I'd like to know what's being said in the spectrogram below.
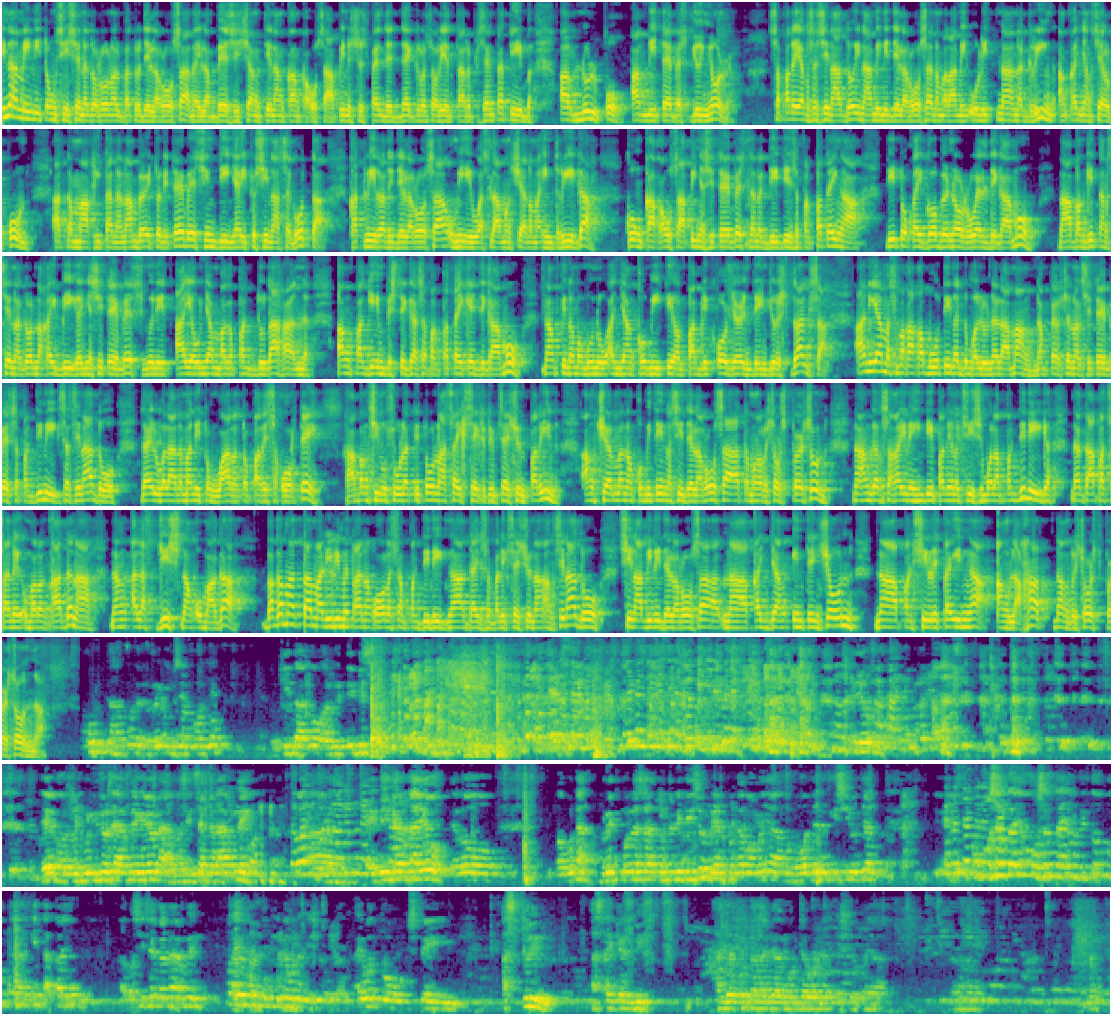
Inamin nitong si Senador Ronald Bato de la Rosa na ilang beses siyang tinangkang kausapin ni suspended Negros Oriental Representative Arnulfo Arni Jr. Sa panayam sa Senado, inamin ni De La Rosa na maraming ulit na nagring ang kanyang cellphone at nang makita na number ito ni Tevez, hindi niya ito sinasagot. Katwira ni De La Rosa, umiiwas lamang siya na maintriga kung kakausapin niya si Tevez na nagdidin sa pagpatay nga dito kay Governor Ruel de Gamo. Nabanggit ng senador na kaibigan niya si Tevez ngunit ayaw niya magpagdudahan ang pag-iimbestiga sa pagpatay kay Digamo ng pinamamunuan niyang Committee on Public Order and Dangerous Drugs. Aniya mas makakabuti na dumalo na lamang ng personal si Tevez sa pagdinig sa Senado dahil wala naman itong warrant o pare sa korte. Habang sinusulat ito, nasa executive session pa rin ang chairman ng komite na si De La Rosa at ang mga resource person na hanggang sa ngayon ay hindi pa rin nagsisimula ang pagdinig na dapat sana'y umarangkada na ng alas 10 ng umaga. Bagamat uh, malilimita ng oras ng pagdinig nga dahil sa balik sesyon ng ang Senado, sinabi ni De La Rosa na kanyang intensyon na pagsilitain nga ang lahat ng resource person. Kita ko ang nitibis. Sir, nang hindi sinagot niya naman Eh, kung may sa Arne ngayon ah, pasensya ka na Arne. Tawagin mo na mo na. Kaibigan tayo, pero mabuna, break muna sa communication, meron pa nga mamaya, magawa tayo ng issue dyan. Pero sir, wala- usap tayo, usap tayo dito, magkakita tayo. Ah, pasensya ka na Arne. Ayaw mo magawa ng issue. I want to stay as clean as I can be. Ayaw ko talaga magawa ng issue, kaya uh.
